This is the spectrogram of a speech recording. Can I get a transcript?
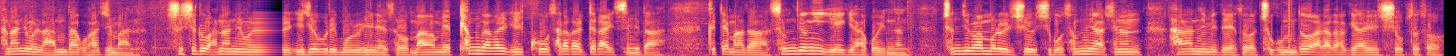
하나님을 안다고 하지만 수시로 하나님을 잊어버림으로 인해서 마음의 평강을 잃고 살아갈 때가 있습니다. 그때마다 성경이 얘기하고 있는 천지 만물을 지으시고 섭리하시는 하나님에 대해서 조금 더 알아가게 하여 주시옵소서.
